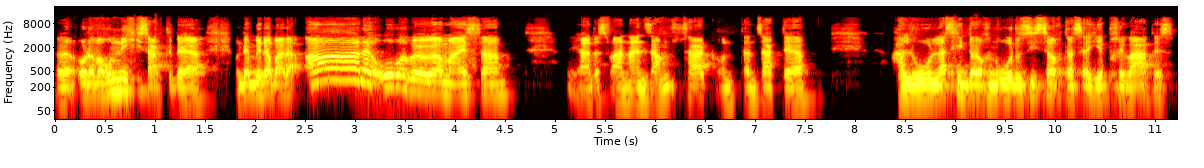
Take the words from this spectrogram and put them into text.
Äh, oder warum nicht, sagte der. Und der Mitarbeiter, ah, der Oberbürgermeister. Ja, das war an einem Samstag und dann sagt er, hallo, lass ihn doch in Ruhe, du siehst doch, dass er hier privat ist.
